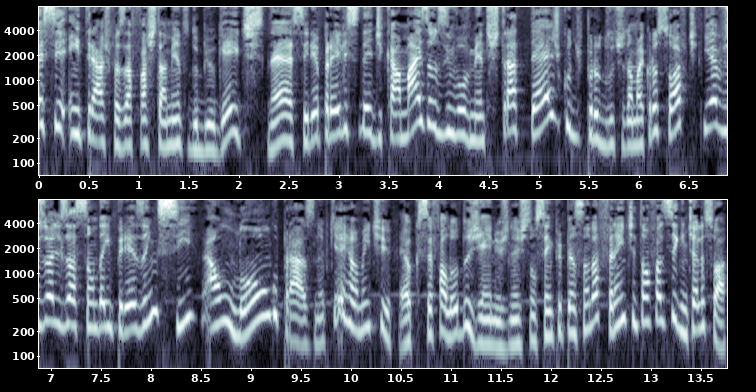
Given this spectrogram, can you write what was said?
esse, entre aspas, afastamento do Bill Gates, né, seria para ele se dedicar mais ao desenvolvimento estratégico de produtos da Microsoft e a visualização da empresa em si a um longo prazo, né? Porque realmente é o que você falou dos gênios, né? Eles estão sempre pensando à frente, então faz o seguinte, olha só,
